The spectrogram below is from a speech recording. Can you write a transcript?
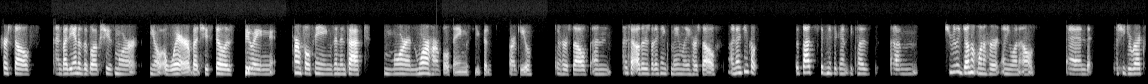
herself. And by the end of the book, she's more you know aware, but she still is doing harmful things, and in fact, more and more harmful things. You could argue to herself and and to others, but I think mainly herself. And I think that that's significant because um, she really doesn't want to hurt anyone else, and she directs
